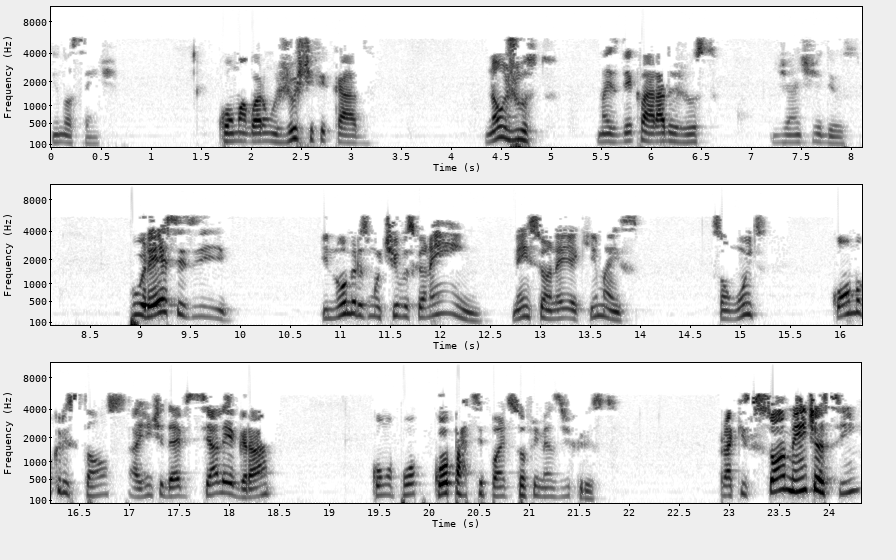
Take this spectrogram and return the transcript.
inocente. Como agora um justificado. Não justo, mas declarado justo diante de Deus. Por esses e inúmeros motivos que eu nem mencionei aqui, mas são muitos, como cristãos a gente deve se alegrar como co-participantes dos sofrimentos de Cristo. Para que somente assim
